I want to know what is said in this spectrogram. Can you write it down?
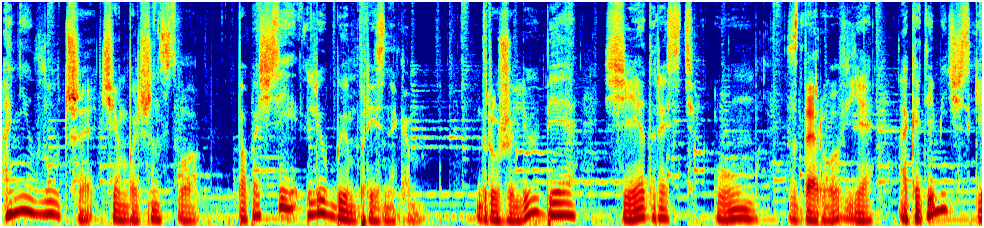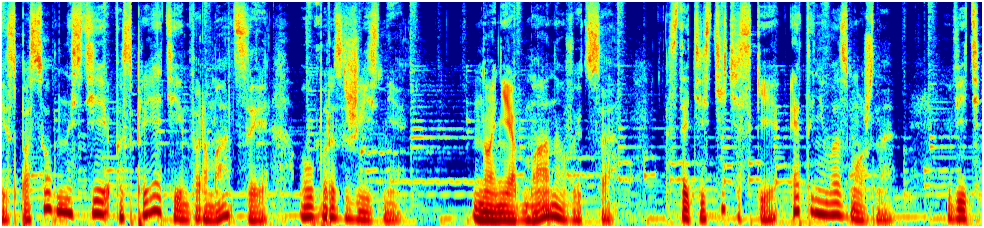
они лучше, чем большинство, по почти любым признакам. Дружелюбие, щедрость, ум, здоровье, академические способности, восприятие информации, образ жизни. Но они обманываются. Статистически это невозможно, ведь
